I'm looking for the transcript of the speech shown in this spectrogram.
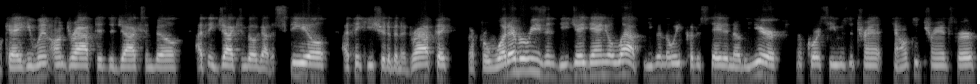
Okay, he went undrafted to Jacksonville. I think Jacksonville got a steal. I think he should have been a draft pick. But for whatever reason, DJ Daniel left, even though he could have stayed another year. of course, he was a tra- talented transfer.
